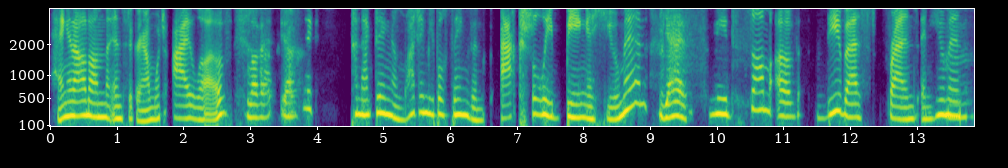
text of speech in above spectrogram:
hanging out on the Instagram, which I love. love it. Yeah, Just like connecting and watching people's things and actually being a human yes. made some of the best friends and human Mhm.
